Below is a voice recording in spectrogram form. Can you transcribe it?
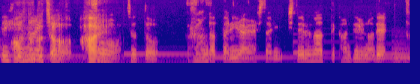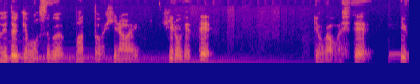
できてないと、はい、そうちょっと不安だったりイライラしたりしてるなって感じるのでそういう時もすぐマットを開広げてヨガをしてゆっ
